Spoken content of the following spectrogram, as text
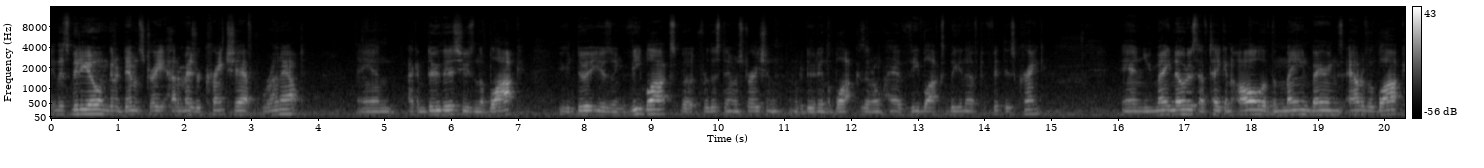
In this video, I'm going to demonstrate how to measure crankshaft runout. And I can do this using the block. You can do it using V-blocks, but for this demonstration, I'm going to do it in the block because I don't have V-blocks big enough to fit this crank. And you may notice I've taken all of the main bearings out of the block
